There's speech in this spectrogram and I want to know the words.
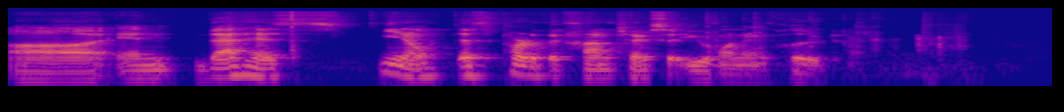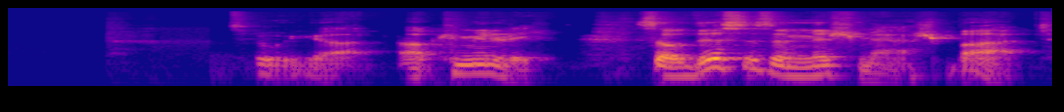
Uh, and that has, you know, that's part of the context that you want to include. See what we got. Uh, community. So this is a mishmash, but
